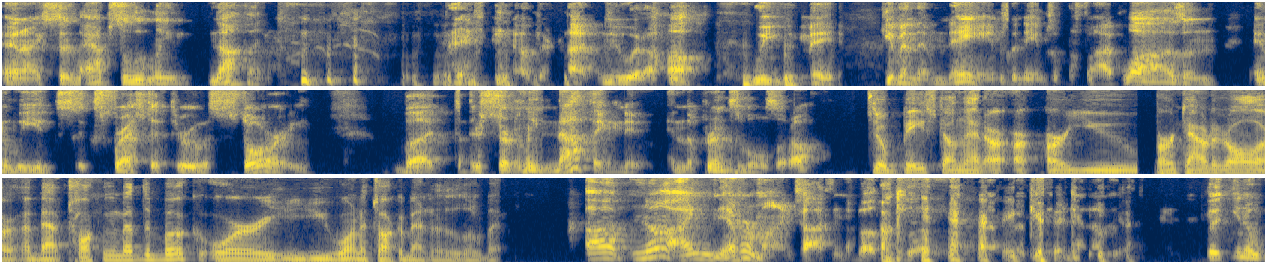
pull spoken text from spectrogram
And I said, absolutely nothing. you know, they're not new at all. We may given them names, the names of the five laws, and, and we ex- expressed it through a story, but there's certainly nothing new in the principles at all. So, based on that, are, are, are you burnt out at all about talking about the book, or you want to talk about it a little bit? Uh, no, I never mind talking about the okay. book. All right, good. But you know,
